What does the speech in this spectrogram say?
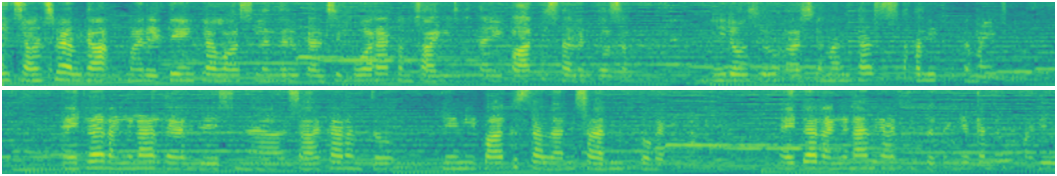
ఐదు సంవత్సరాలుగా మా రెడ్డి ఇంట్లో వాసులందరూ కలిసి పోరాటం సాగించిన ఈ పాఠశాల కోసం ఈరోజు ఆ శ్రమంతా సఫలీకృతమైంది. హైదరా రంగనాథ్ గారు చేసిన సహకారంతో నేను ఈ పాఠశాలను సాధించుకోగలిగాను. అయితే రంగనాథ్ గారికి కృతజ్ఞతలు మరియు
